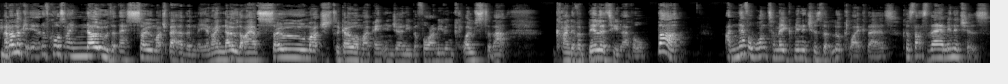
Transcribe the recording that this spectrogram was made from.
And I look at it, and of course, I know that they're so much better than me, and I know that I have so much to go on my painting journey before I'm even close to that kind of ability level. But I never want to make miniatures that look like theirs because that's their miniatures.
